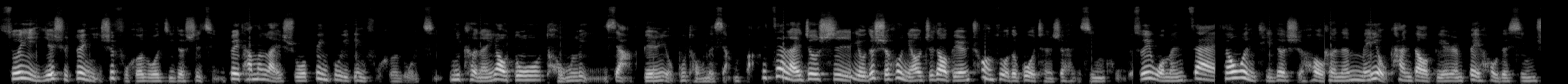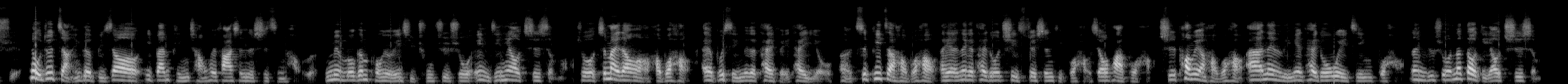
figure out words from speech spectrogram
所以也许对你是符合逻辑的事情，对他们来说并并不一定符合。逻辑，你可能要多同理一下别人有不同的想法。那再来就是，有的时候你要知道，别人创作的过程是很辛苦的，所以我们在挑问题的时候，可能没有看到别人背后的心血。那我就讲一个比较一般平常会发生的事情好了。你们有没有跟朋友一起出去说，哎，你今天要吃什么？说吃麦当劳好不好？哎，不行，那个太肥太油。呃，吃披萨好不好？哎呀，那个太多 cheese 对身体不好，消化不好。吃泡面好不好？啊，那里面太多味精不好。那你就说，那到底要吃什么？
